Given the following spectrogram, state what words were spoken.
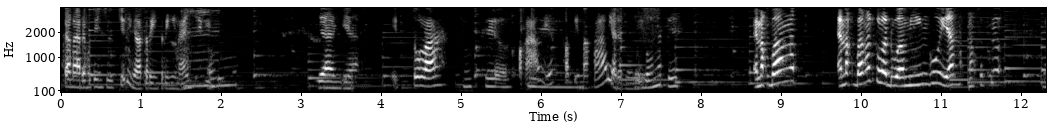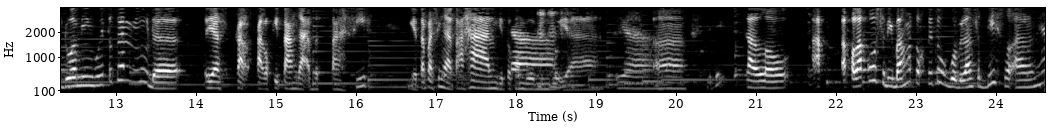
karena ada mesin cuci tinggal kering keringin aja Hmm. ya ya. itulah Oke, berapa kali ya empat lima kali ada kali banget ya. Enak banget. Enak banget kalau dua minggu ya. Maksudnya dua minggu itu kan lu udah ya kal- kalau kita nggak betah sih kita pasti nggak tahan gitu kan dua minggu ya. ya Ah, jadi kalau kalau aku sedih banget waktu itu gue bilang sedih soalnya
